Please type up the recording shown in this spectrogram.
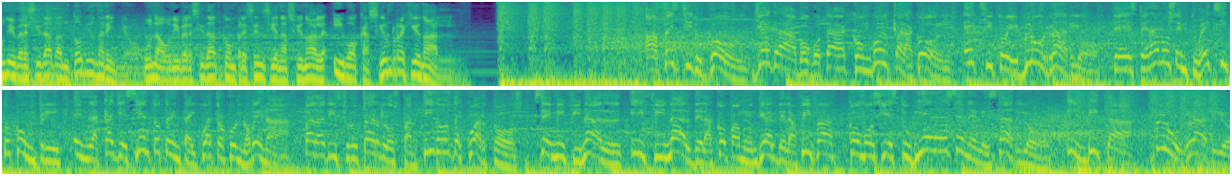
Universidad Antonio Nariño, una universidad con presencia nacional y vocación regional. A Festi2 Gold llega a Bogotá con Gol Caracol, Éxito y Blue Radio. Te esperamos en tu Éxito Country en la calle 134 con novena para disfrutar los partidos de cuartos, semifinal y final de la Copa Mundial de la FIFA como si estuvieras en el estadio. Invita Blue Radio.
